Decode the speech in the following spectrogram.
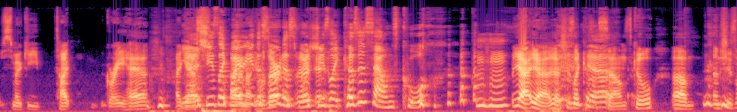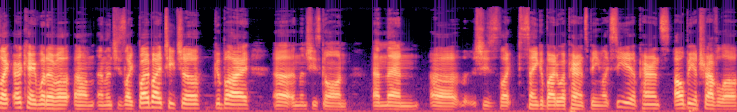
smoky type gray hair i yeah, guess she's like, why are know. you the was there- uh, Witch? uh, She's like, cause it sounds cool. Mm-hmm. Yeah, yeah, yeah. She's like, Yeah. sounds cool. Um, and she's like, okay, whatever. Um, and then she's like, bye bye, teacher, goodbye. Uh, and then she's gone. And then uh, she's like saying goodbye to her parents, being like, see you, parents. I'll be a traveler.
